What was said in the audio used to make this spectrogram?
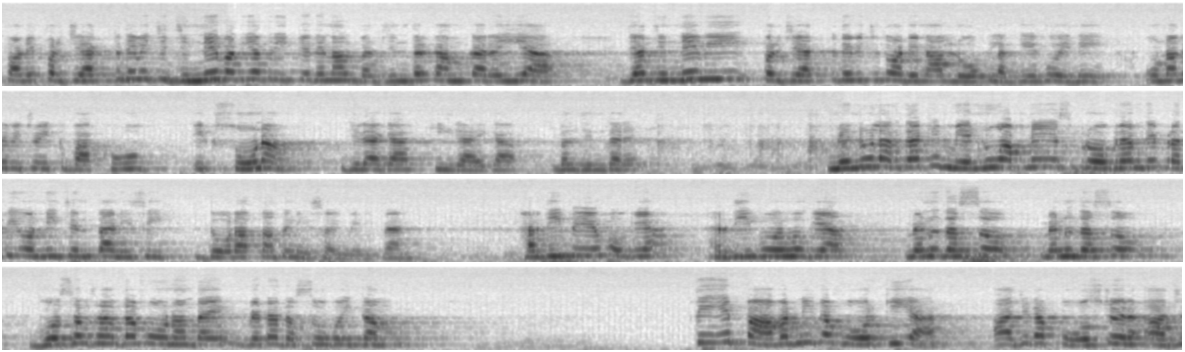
ਤੁਹਾਡੇ ਪ੍ਰੋਜੈਕਟ ਦੇ ਵਿੱਚ ਜਿੰਨੇ ਵਧੀਆ ਤਰੀਕੇ ਦੇ ਨਾਲ ਬਲਜਿੰਦਰ ਕੰਮ ਕਰ ਰਹੀ ਆ ਜਾਂ ਜਿੰਨੇ ਵੀ ਪ੍ਰੋਜੈਕਟ ਦੇ ਵਿੱਚ ਤੁਹਾਡੇ ਨਾਲ ਲੋਕ ਲੱਗੇ ਹੋਏ ਨੇ, ਉਹਨਾਂ ਦੇ ਵਿੱਚੋਂ ਇੱਕ ਬਾਖੂਬ ਇੱਕ ਸੋਹਣਾ ਜਿਹੜਾ ਹੈਗਾ ਹੀਰਾ ਹੈਗਾ ਬਲਜਿੰਦਰ। ਮੈਨੂੰ ਲੱਗਦਾ ਕਿ ਮੈਨੂੰ ਆਪਣੇ ਇਸ ਪ੍ਰੋਗਰਾਮ ਦੇ ਪ੍ਰਤੀ ਉਨੀ ਚਿੰਤਾ ਨਹੀਂ ਸੀ। ਦੋ ਰਾਤਾਂ ਤੋਂ ਨਹੀਂ ਸੋਈ ਮੇਰੀ ਭੈਣ। ਹਰਦੀਪ ਇਹ ਹੋ ਗਿਆ, ਹਰਦੀਪ ਉਹ ਹੋ ਗਿਆ। ਮੈਨੂੰ ਦੱਸੋ ਮੈਨੂੰ ਦੱਸੋ। ਗੋਸਲ ਸਾਹਿਬ ਦਾ ਫੋਨ ਆਉਂਦਾ ਏ, ਬੇਟਾ ਦੱਸੋ ਕੋਈ ਕੰਮ। ਤੇ ਇਹ ਪਾਵਰ ਨਹੀਂ ਤਾਂ ਹੋਰ ਕੀ ਆ? ਆ ਜਿਹੜਾ ਪੋਸਟਰ ਅੱਜ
